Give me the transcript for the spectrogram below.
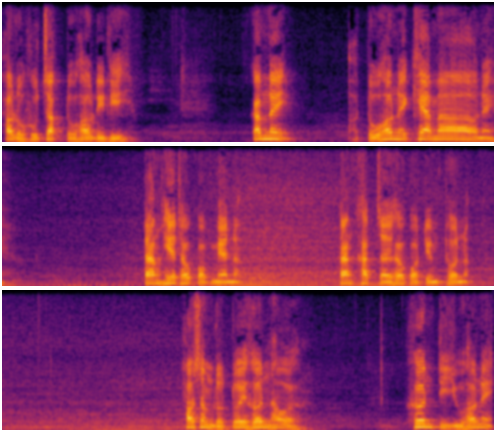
เฮาหลูฮู้จักตัวเฮาดีๆกำในตัวเฮาในแค่มาในตั้งเฮ็ดเฮาก็แม่นอะตั้งคัดใจเฮาก็เต็มทนอะเฮาสำรวจด้วยเฮิรนเฮาเฮิรนที่อยู่เฮานี่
